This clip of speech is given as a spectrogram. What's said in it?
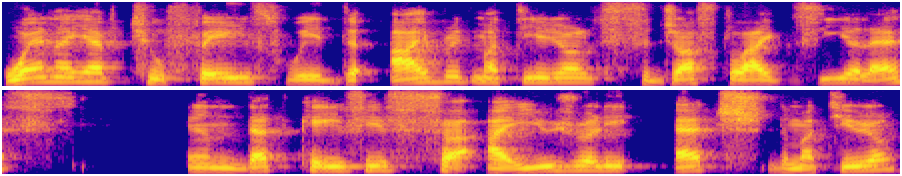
When I have to face with hybrid materials, just like ZLS, in that cases, I usually etch the material,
